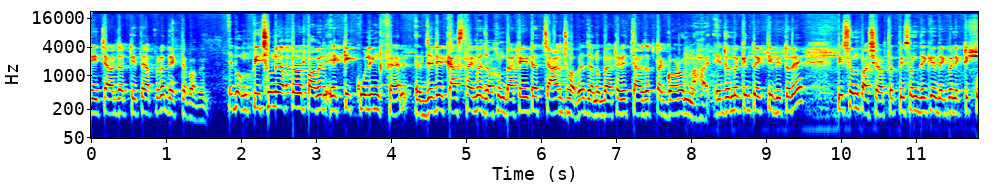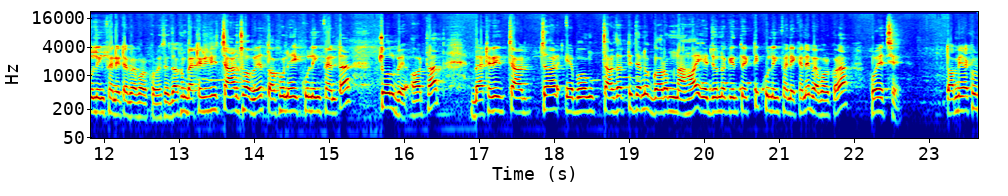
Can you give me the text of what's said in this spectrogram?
এই চার্জারটিতে আপনারা দেখতে পাবেন। এবং পিছনে আপনারা পাবেন একটি কুলিং ফ্যান যেটির কাজ থাকবে যখন ব্যাটারিটা চার্জ হবে, যেন ব্যাটারির চার্জারটা গরম না হয়। এজন্য কিন্তু একটি ভিতরে পিছন পাশে, অর্থাৎ পিছন দিকে দেখবেন একটি কুলিং ফ্যান এটা ব্যবহার করেছে যখন ব্যাটারিটি চার্জ হবে, তখন এই কুলিং ফ্যানটা চলবে। অর্থাৎ ব্যাটারির চার্জার এবং চার্জারটি যেন গরম না হয়, এজন্য কিন্তু একটি কুলিং ফ্যান এখানে ব্যবহার করা হয়েছে। তো আমি এখন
